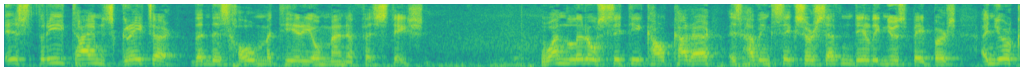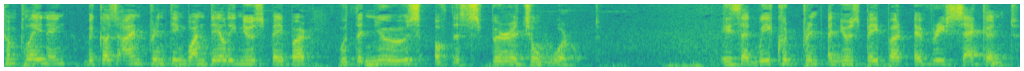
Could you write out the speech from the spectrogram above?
is three times greater than this whole material manifestation. One little city, Calcutta, is having six or seven daily newspapers, and you're complaining because I'm printing one daily newspaper with the news of the spiritual world. He said we could print a newspaper every second,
